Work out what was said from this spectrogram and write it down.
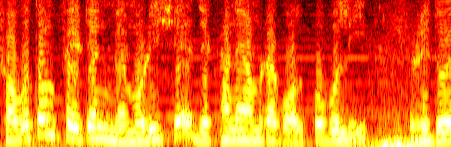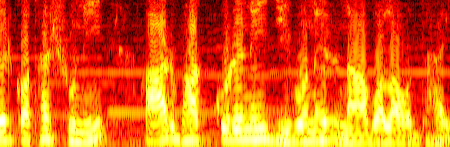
স্বাগতম ফেট অ্যান্ড মেমোরিসে যেখানে আমরা গল্প বলি, হৃদয়ের কথা শুনি, আর ভাগ করে নেই জীবনের না বলা অধ্যায়।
